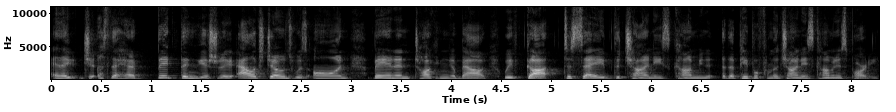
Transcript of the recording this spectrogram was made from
And they just they had a big thing yesterday. Alex Jones was on Bannon talking about we've got to save the Chinese commun- the people from the Chinese Communist Party.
